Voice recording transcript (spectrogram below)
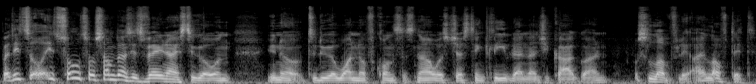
but it's it's also sometimes it's very nice to go on, you know, to do a one-off concerts. Now I was just in Cleveland and Chicago, and it was lovely. I loved it.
